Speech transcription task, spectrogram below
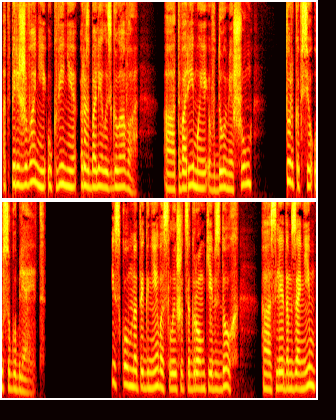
От переживаний у Квини разболелась голова — а творимый в доме шум только все усугубляет. Из комнаты гнева слышится громкий вздох, а следом за ним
